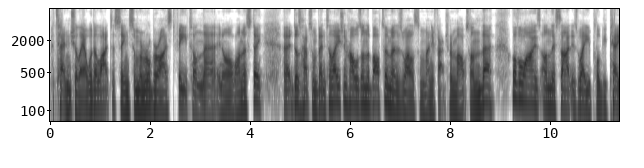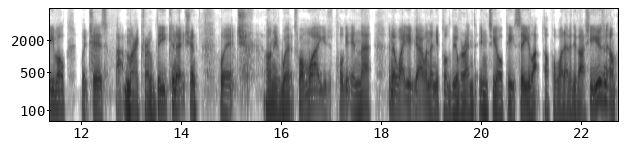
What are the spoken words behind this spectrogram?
potentially. I would have liked to have seen some rubberized feet on there, in all honesty. Uh, it does have some ventilation holes on the bottom, and as well as some manufacturing manufacturer marks on there. Otherwise, on this side is where you plug your cable, which is that micro B connection, which only works one way. You just plug it in there and away you go. And then you plug the other end into your PC, laptop or whatever device you're using it on.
